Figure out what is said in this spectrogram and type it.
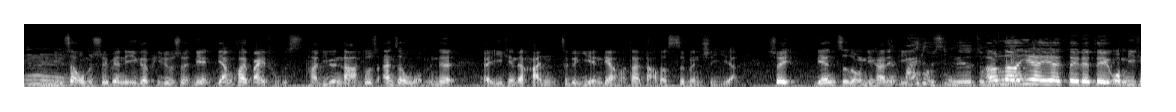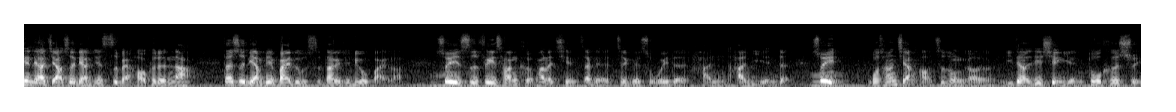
嗯，你们知道我们随便的一个，譬如说连两块白吐司，它里面钠都是按照我们的呃一天的含这个盐量哈，大概达到四分之一啊。所以连这种你看，白吐司里面有这么多啊？那耶耶，对对对，我们一天要假设两千四百毫克的钠，但是两片白吐司大概就六百了，所以是非常可怕的潜在的这个所谓的含含盐的，所以。我常讲哈，这种呃，一定要一些限盐，多喝水，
